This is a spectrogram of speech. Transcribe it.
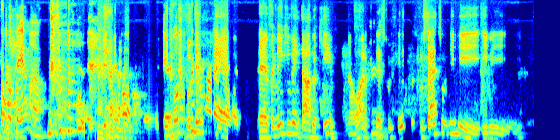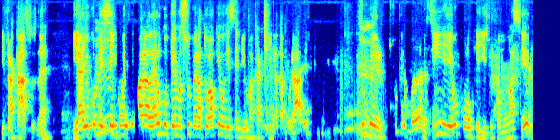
Qual o tema? oh, o tema é, é, foi meio que inventado aqui, na hora, é hum. sucessos e, e, e, fracassos, né? E aí eu comecei hum. com esse paralelo com o tema super atual, que eu recebi uma cartinha da Muralha, super, hum. super humana, assim, e eu coloquei isso como um acervo,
